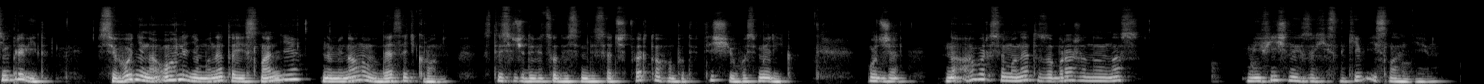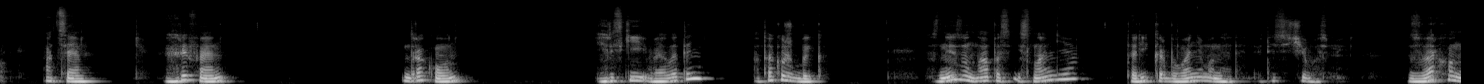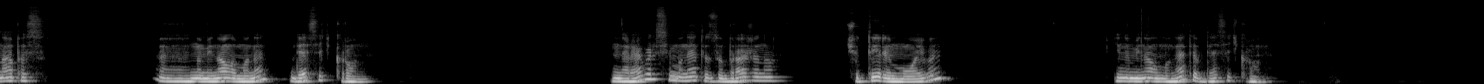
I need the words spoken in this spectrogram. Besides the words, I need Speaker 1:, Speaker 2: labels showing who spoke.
Speaker 1: Всім привіт! Сьогодні на огляді монета Ісландія номіналом в 10 крон з 1984 по 2008 рік. Отже, на аверсі монети зображено у нас міфічних захисників Ісландії. А це Грифен, Дракон, Гірський велетень, а також бик. Знизу напис Ісландія та рік карбування монети 2008. Зверху напис номіналу монет 10 крон. На реверсі монети зображено 4 мойви і номінал монети в 10 крон.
